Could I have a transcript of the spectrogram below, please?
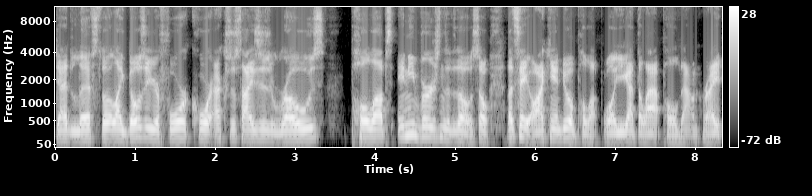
deadlifts. Like those are your four core exercises, rows, pull ups, any versions of those. So let's say, oh, I can't do a pull up. Well, you got the lat pull down, right?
